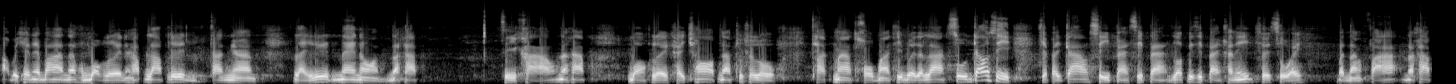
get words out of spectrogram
เอาไปใช้ในบ้านนะผมบอกเลยนะครับราบรื่นการงานไหลลื่นแน่นอนนะครับสีขาวนะครับ บอกเลยใครชอบนะทุกชโลก ทักมาโทรมาที่เบอร์ด้านล่าง 0 9 4 7 8 9 4 8 4 8 รถปี18 คันนี้สวยๆ บันนางฟ้านะครับ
